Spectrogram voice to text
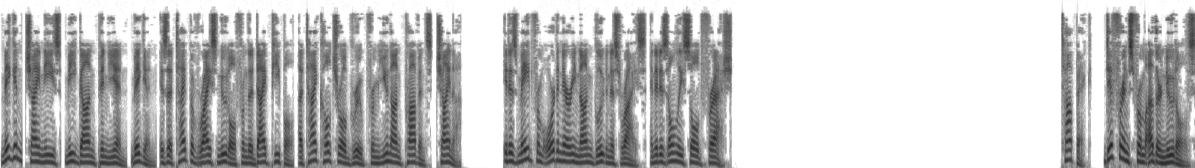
Migan Chinese, mi pinyin, migan is a type of rice noodle from the Dai people, a Thai cultural group from Yunnan province, China. It is made from ordinary non-glutinous rice, and it is only sold fresh. Difference from other noodles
